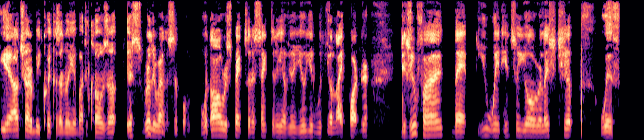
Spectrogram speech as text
Yeah, I'll try to be quick because I know you're about to close up. It's really rather simple. With all respect to the sanctity of your union with your life partner, did you find that you went into your relationship with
